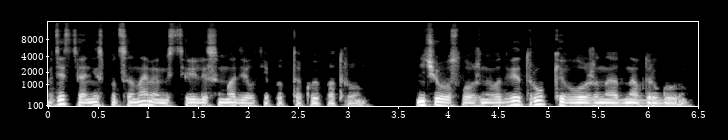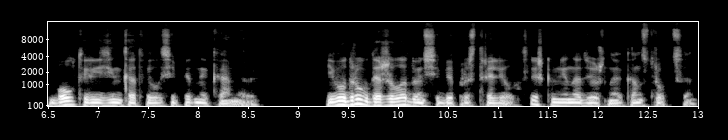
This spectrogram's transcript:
В детстве они с пацанами мастерили самоделки под такой патрон. Ничего сложного, две трубки вложены одна в другую, болт и резинка от велосипедной камеры. Его друг даже ладонь себе прострелил, слишком ненадежная конструкция.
